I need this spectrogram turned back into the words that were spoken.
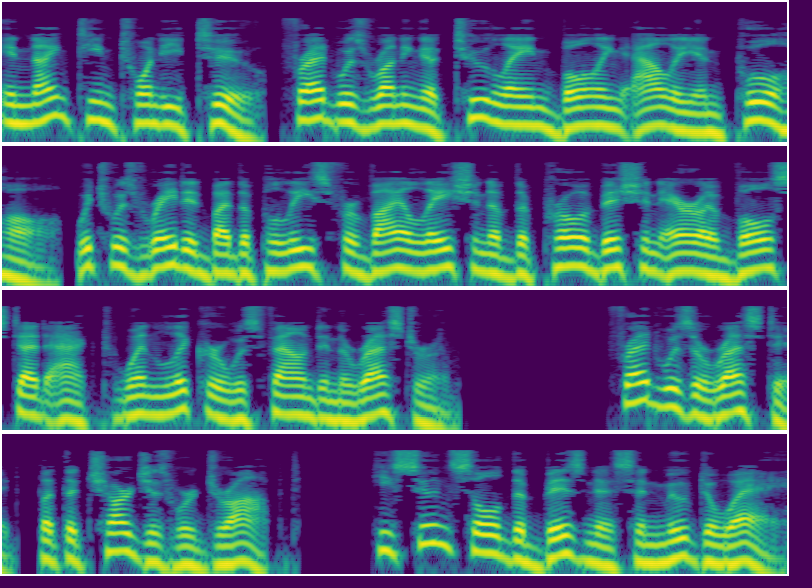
In 1922, Fred was running a two-lane bowling alley and pool hall, which was raided by the police for violation of the Prohibition-era Volstead Act when liquor was found in the restroom. Fred was arrested, but the charges were dropped. He soon sold the business and moved away.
